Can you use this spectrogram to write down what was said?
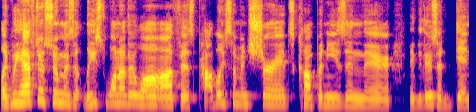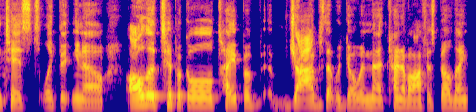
Like we have to assume there's at least one other law office, probably some insurance companies in there. Maybe there's a dentist, like the you know all the typical type of uh, jobs that would go in that kind of office building,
